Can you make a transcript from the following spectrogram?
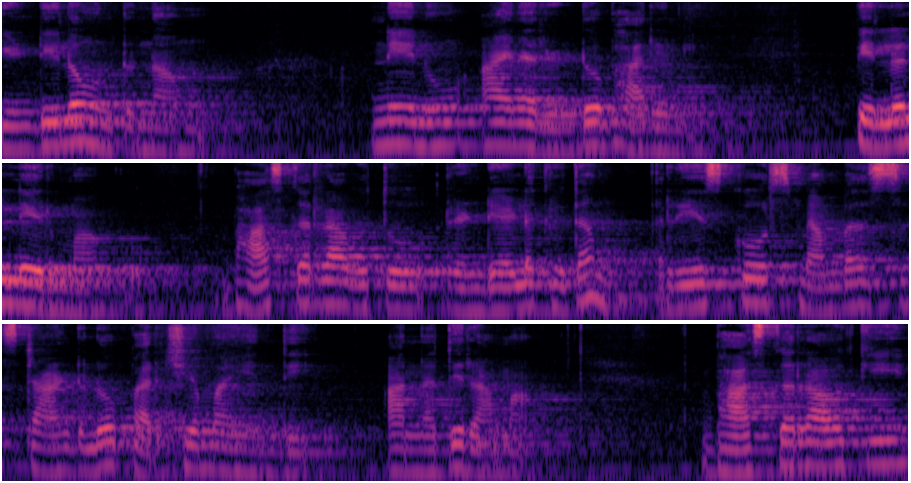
గిండిలో ఉంటున్నాము. నేను ఆయన రెండో భార్యని. పిల్లలు లేరు మాకు. భాస్కర్ రావుతో రెండేళ్ళ క్రితం రేస్ కోర్స్ మెంబర్స్ స్టాండ్లో పరిచయం అయింది అన్నది రమ. భాస్కర్ రావుకి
